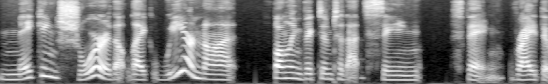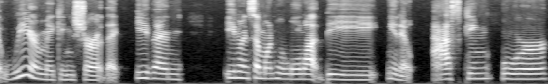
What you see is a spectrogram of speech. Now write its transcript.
making sure that like we are not falling victim to that same thing, right? That we are making sure that even even someone who will not be, you know, asking for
